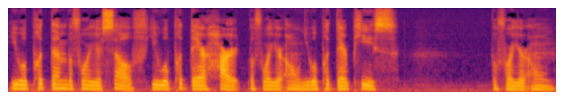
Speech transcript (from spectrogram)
You will put them before yourself. You will put their heart before your own. You will put their peace before your own.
